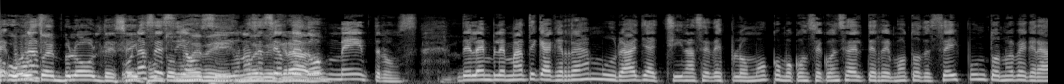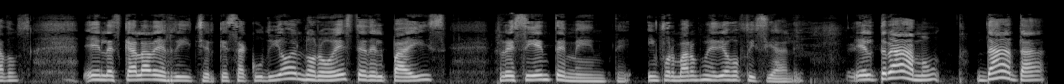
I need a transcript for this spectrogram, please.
Señores, hubo una- un temblor de Una sesión, 6.9 sí, una sesión de dos metros de la emblemática Gran Muralla China se desplomó como consecuencia del terremoto de 6.9 grados en la escala de Richter que sacudió el noroeste del país recientemente, informaron medios oficiales. El tramo data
